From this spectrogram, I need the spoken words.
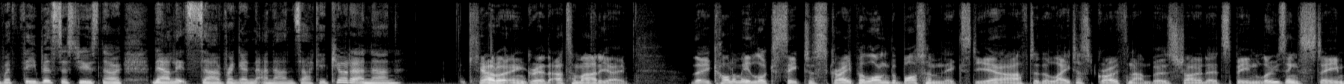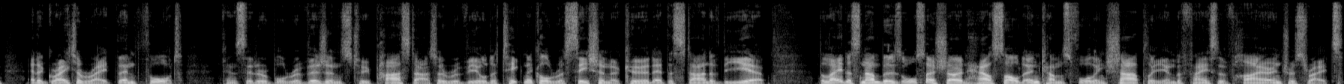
with the business news now. Now let's uh, bring in Anan Zaki. Kia ora, Anan. Kia ora, Ingrid Atamarie. The economy looks set to scrape along the bottom next year after the latest growth numbers showed it's been losing steam at a greater rate than thought. Considerable revisions to past data revealed a technical recession occurred at the start of the year. The latest numbers also showed household incomes falling sharply in the face of higher interest rates.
